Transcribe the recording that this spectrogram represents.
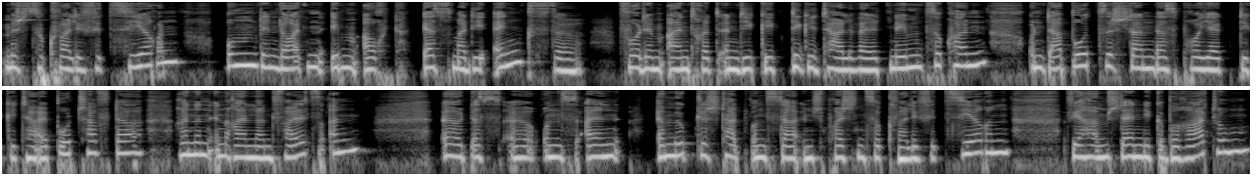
mich zu qualifizieren, um den Leuten eben auch erstmal die Ängste vor dem Eintritt in die digitale Welt nehmen zu können. Und da bot sich dann das Projekt Digitalbotschafterinnen in Rheinland-Pfalz an, äh, das äh, uns allen ermöglicht hat, uns da entsprechend zu qualifizieren. Wir haben ständige Beratung,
